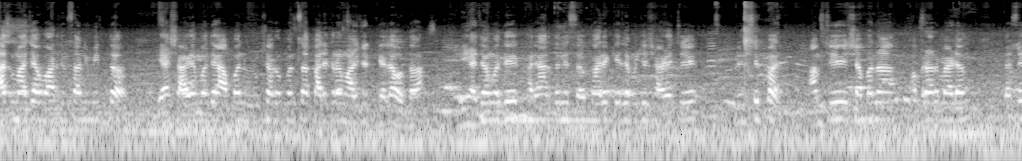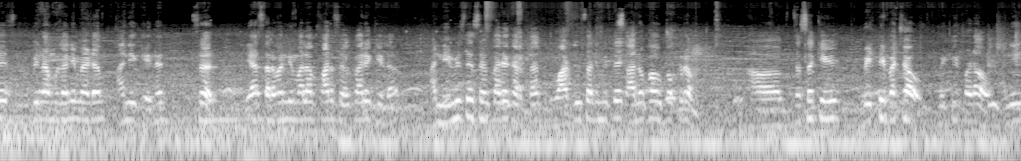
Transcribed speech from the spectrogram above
आज माझ्या वाढदिवसानिमित्त या शाळेमध्ये आपण वृक्षारोपणचा कार्यक्रम आयोजित केला होता. ह्याच्यामध्ये खऱ्या अर्थाने सहकार्य केले म्हणजे शाळेचे प्रिन्सिपल आमचे शबाना अब्रार मॅडम तसेच रुबिना मुलानी मॅडम आणि घेनत सर या सर्वांनी मला फार सहकार्य केलं आणि नेहमीच ते सहकार्य करतात. वाढदिवसानिमित्त एक अनोखा उपक्रम जसं की बेटी बचाव बेटी पढाव आणि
